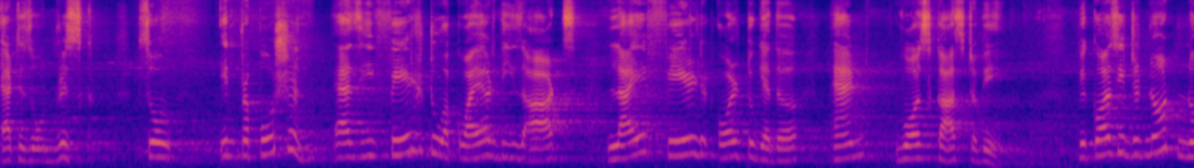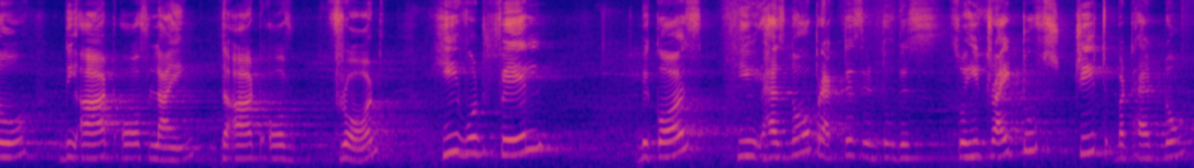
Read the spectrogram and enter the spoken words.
at his own risk. So, in proportion as he failed to acquire these arts, life failed altogether and was cast away. Because he did not know the art of lying, the art of fraud, he would fail because he has no practice into this. So he tried to cheat but had no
